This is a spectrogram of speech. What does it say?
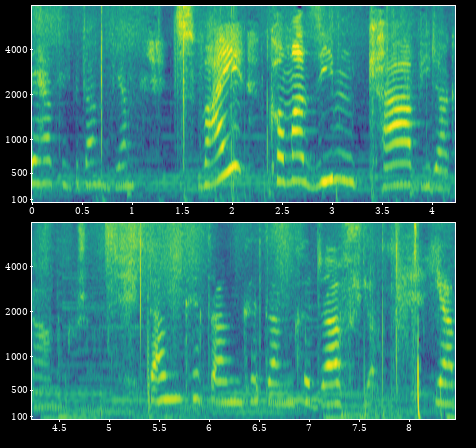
sehr herzlich bedanken. Wir haben 2,7k Wiedergaben geschafft. Danke, danke, danke dafür. Ja,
